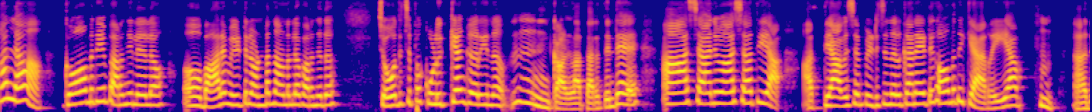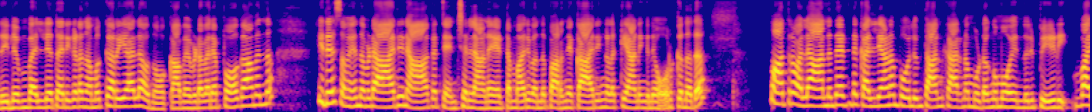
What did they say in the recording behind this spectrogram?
അല്ല ഗോമതിയും പറഞ്ഞില്ലല്ലോ. ഓ ബാലൻ വീട്ടിലുണ്ടെന്നാണല്ലോ പറഞ്ഞത്. ചോദിച്ചപ്പോൾ കുളിക്കാൻ കയറിയെന്ന് കള്ളത്തരത്തിന്റെ ആശാനും ആശാത്തിയാ. അത്യാവശ്യം പിടിച്ചു നിൽക്കാനായിട്ട് ഗോമതിക്ക് അറിയാം. അതിലും വലിയ തരികട നമുക്കറിയാലോ. നോക്കാം എവിടെ വരെ പോകാമെന്ന്. ഇതേ സമയം നമ്മുടെ ആര്യൻ ആകെ ടെൻഷനിലാണ് ഏട്ടന്മാർ വന്ന് പറഞ്ഞ കാര്യങ്ങളൊക്കെയാണ് ഇങ്ങനെ ഓർക്കുന്നത്. മാത്രമല്ല ആനന്ദേട്ടന്റെ കല്യാണം പോലും താൻ കാരണം മുടങ്ങുമോ എന്നൊരു പേടി വൈ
